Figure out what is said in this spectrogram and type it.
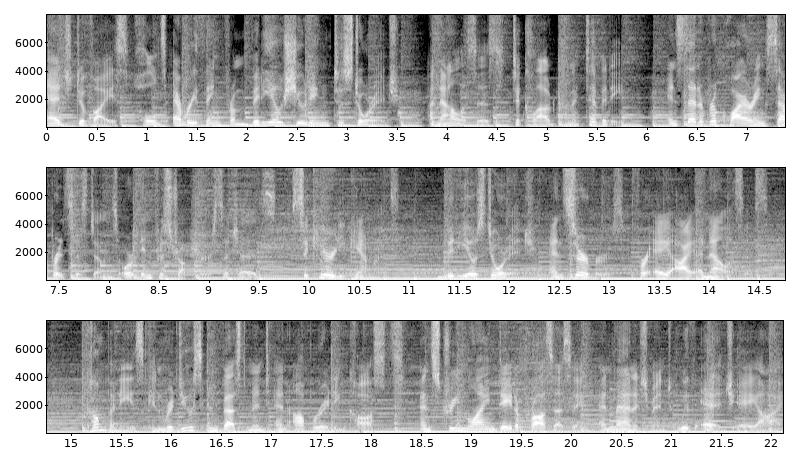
Edge device holds everything from video shooting to storage, analysis to cloud connectivity, instead of requiring separate systems or infrastructure such as security cameras, video storage, and servers for AI analysis companies can reduce investment and operating costs and streamline data processing and management with Edge AI.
